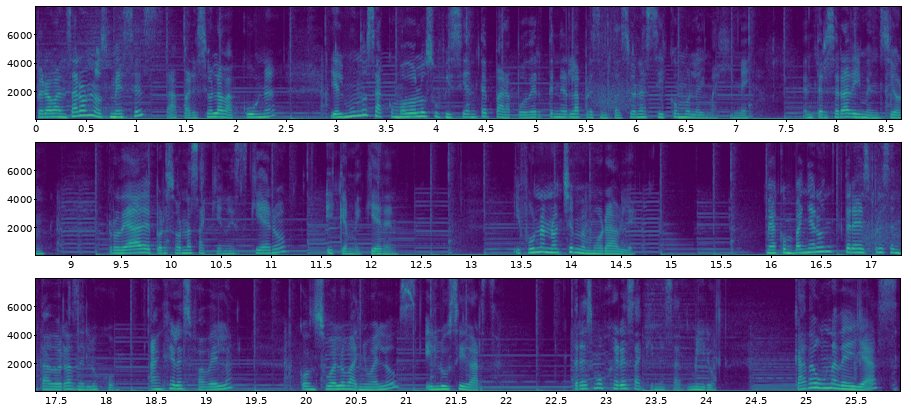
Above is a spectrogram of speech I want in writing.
Pero avanzaron los meses, apareció la vacuna y el mundo se acomodó lo suficiente para poder tener la presentación así como la imaginé, en tercera dimensión, rodeada de personas a quienes quiero y que me quieren. Y fue una noche memorable. Me acompañaron tres presentadoras de lujo, Ángeles Favela, Consuelo Bañuelos y Lucy Garza. Tres mujeres a quienes admiro. Cada una de ellas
